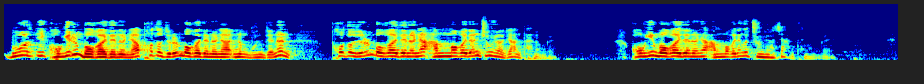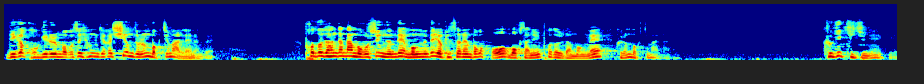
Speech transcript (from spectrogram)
무엇, 이 고기를 먹어야 되느냐, 포도주를 먹어야 되느냐 하는 문제는 포도주를 먹어야 되느냐, 안 먹어야 되느냐 중요하지 않다는 거예요. 고기 먹어야 되느냐 안 먹어야 되는 건 중요하지 않다는 거예요. 네가 고기를 먹어서 형제가 시험 들면 먹지 말라는 거예요. 포도주 한 잔 다 먹을 수 있는데 먹는데 옆에 사람 보고 어 목사님이 포도주 다 먹네 그럼 먹지 말라는 거예요. 그게 기준이에요. 이게.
